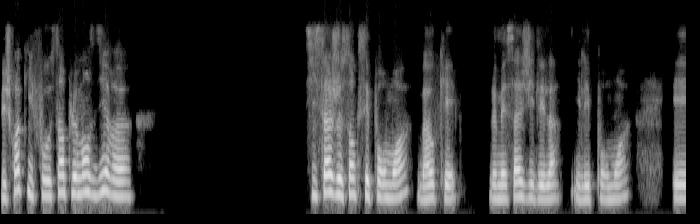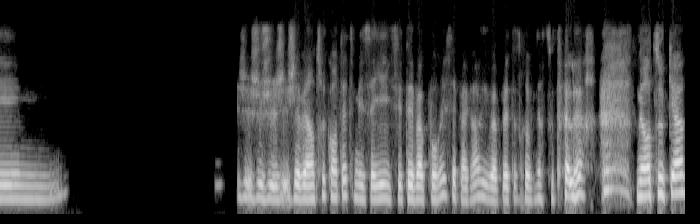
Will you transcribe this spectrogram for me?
mais je crois qu'il faut simplement se dire si ça, je sens que c'est pour moi, bah ok, le message, il est là, il est pour moi. Et mmh, j'avais un truc en tête, mais ça y est, il s'est évaporé, c'est pas grave, il va peut-être revenir tout à l'heure. Mais en tout cas,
